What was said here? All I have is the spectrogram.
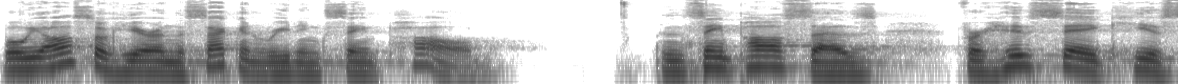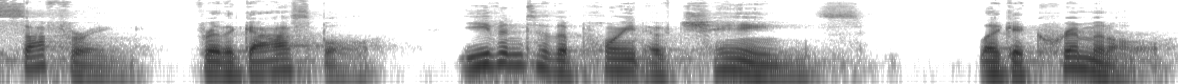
But we also hear in the second reading St. Paul. And St. Paul says, For his sake, he is suffering for the gospel, even to the point of chains, like a criminal.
